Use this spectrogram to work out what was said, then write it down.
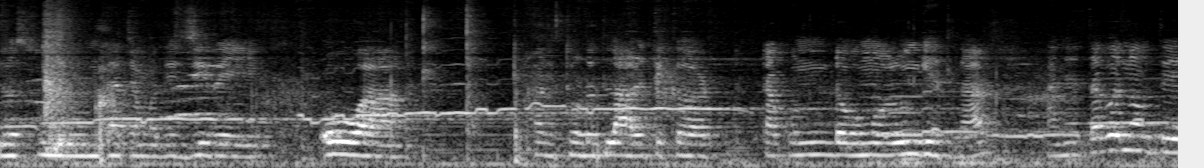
लसूण त्याच्यामध्ये जिरे ओवा आणि थोडं लाल तिखट टाकून डव मळून घेतला आणि आता बनवते.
